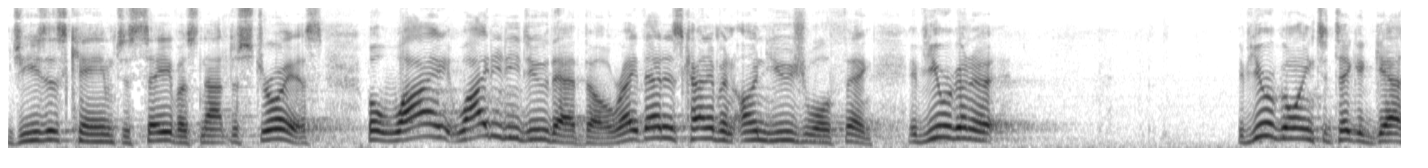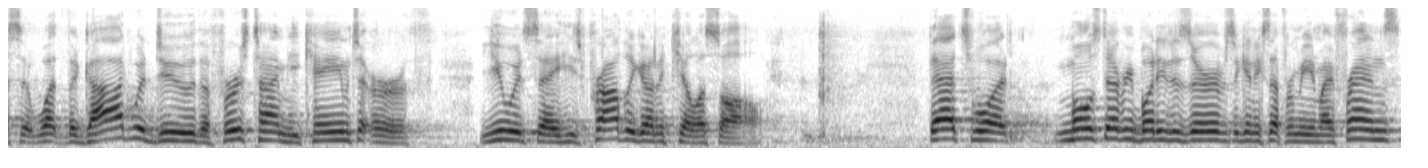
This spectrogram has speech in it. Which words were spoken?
Jesus came to save us, not destroy us. But why, why did he do that, though, right? That is kind of an unusual thing. If you were going to if you were going to take a guess at what the God would do the first time he came to earth, you would say he's probably going to kill us all. That's what most everybody deserves, again, except for me and my friends,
